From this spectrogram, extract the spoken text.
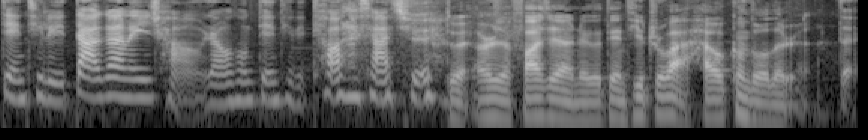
电梯里大干了一场，然后从电梯里跳了下去。对，而且发现这个电梯之外还有更多的人。对，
